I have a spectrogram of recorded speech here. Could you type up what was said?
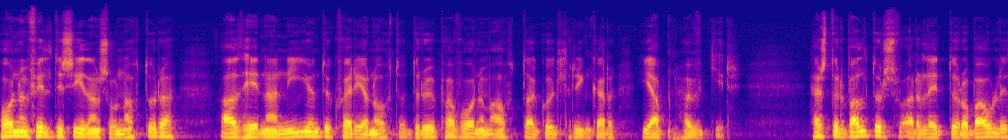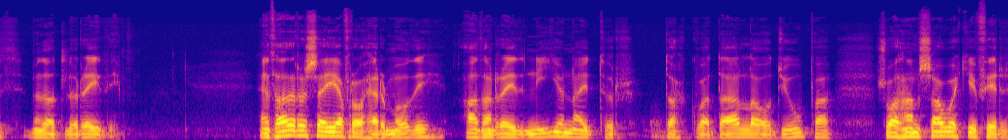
Honum fyldi síðan svo náttúra að hérna nýjundu hverja nótt drupaf honum átta gullringar jafn höfgir. Hestur Baldurs var leitur á bálið með öllu reyði. En það er að segja frá Hermóði að hann reið nýju nætur, dökva dala og djúpa svo að hann sá ekki fyrr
